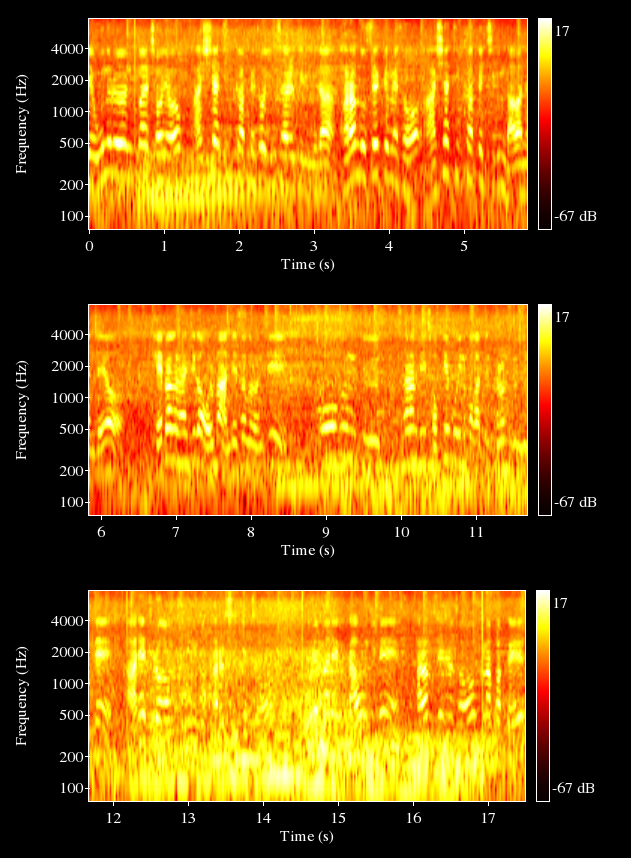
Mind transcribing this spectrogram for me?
예, 오늘은 주말 저녁 아시아티크 앞에서 인사를 드립니다. 바람도 쐴 겸해서 아시아티크 앞에 지금 나왔는데요. 개방을 한 지가 얼마 안 돼서 그런지 조금 그 사람들이 적게 보이는 것 같은 그런 분위기인데 안에 들어가면 분위기는 또 다를 수 있겠죠. 오랜만에 나온 김에 바람 쐬면서 테마파크의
